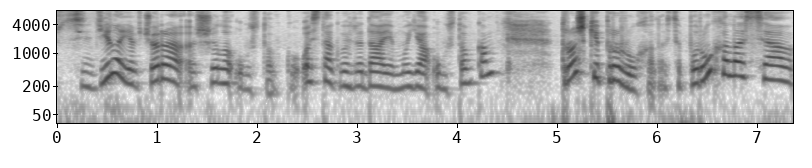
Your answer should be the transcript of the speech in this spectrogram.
сиділа я вчора шила уставку. Ось так виглядає моя уставка. Трошки прорухалася. Порухалася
